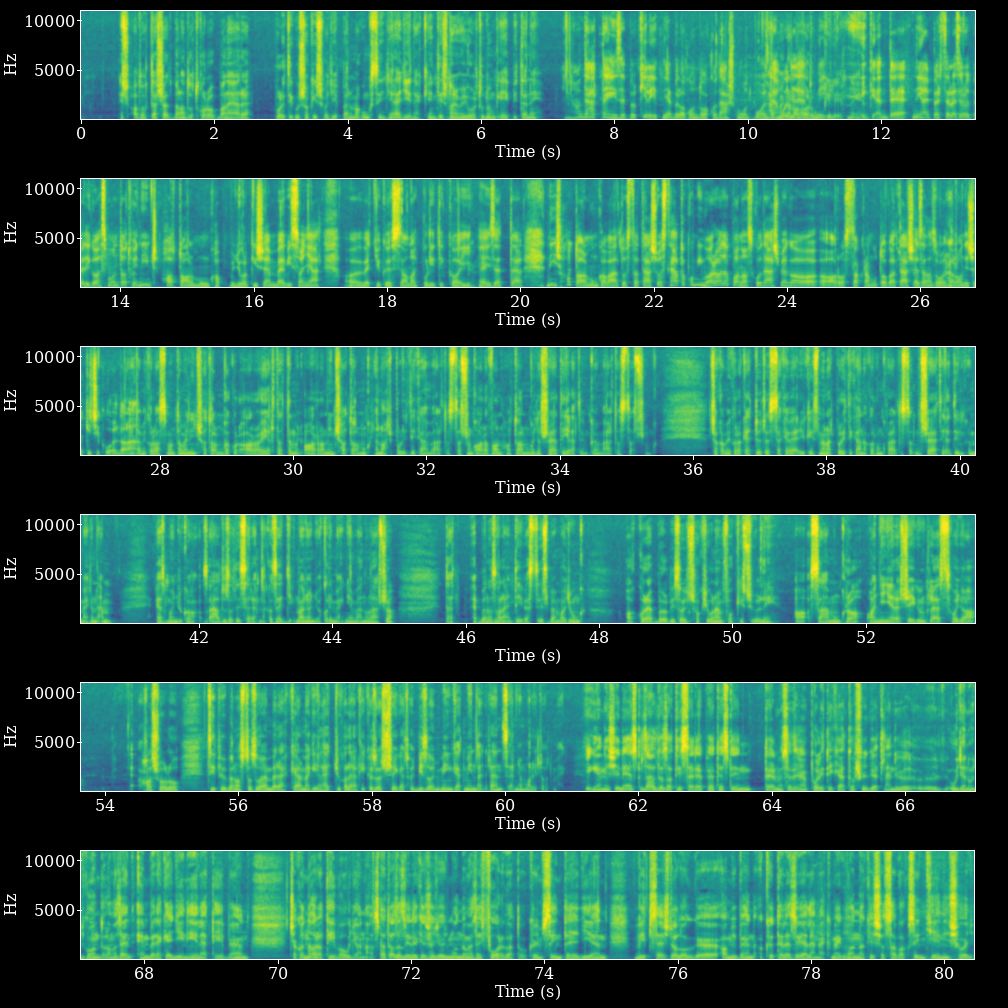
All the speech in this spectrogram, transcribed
És adott esetben, adott korokban erre politikusok is, vagy éppen magunk szintjén egyénekként is nagyon jól tudunk építeni. Ha, de hát nehéz ebből kilépni ebből a gondolkodásmódból. Hát de hogy nem lehet akarunk még, kilépni. Igen, de néhány perccel ezelőtt pedig azt mondtad, hogy nincs hatalmunk, ha mondjuk a kisember viszonyát vetjük össze a nagy politikai igen. helyzettel. Nincs hatalmunk a változtatáshoz, tehát akkor mi marad a panaszkodás, meg a, a rossz szakra mutogatás ezen az oldalon hát, és a kicsik oldalán? Hát amikor azt mondtam, hogy nincs hatalmunk, akkor arra értettem, hogy arra nincs hatalmunk, hogy a nagy politikán változtassunk, arra van hatalmunk, hogy a saját életünkön változtassunk. Csak amikor a kettőt összekeverjük, és mi a nagy politikán akarunk változtatni, a saját életünkön meg nem, ez mondjuk az áldozati szerepnek az egyik nagyon gyakori megnyilvánulása, tehát ebben az aránytévesztésben vagyunk, akkor ebből bizony sok jó nem fog kisülni a számunkra, annyi nyereségünk lesz, hogy a hasonló cipőben osztozó emberekkel megélhetjük a lelki közösséget, hogy bizony minket minden rendszer nyomorított meg. Igen, és én ezt az áldozati szerepet, ezt én természetesen a politikától függetlenül ugyanúgy gondolom az emberek egyéni életében, csak a narratíva ugyanaz. Tehát az az érdekes, hogy, hogy mondom, ez egy forgatókönyv, szinte egy ilyen vicces dolog, amiben a kötelező elemek megvannak, és a szavak szintjén is, hogy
